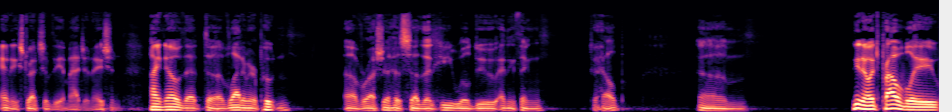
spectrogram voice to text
any stretch of the imagination. I know that uh, Vladimir Putin of Russia has said that he will do anything to help. Um, you know, it probably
